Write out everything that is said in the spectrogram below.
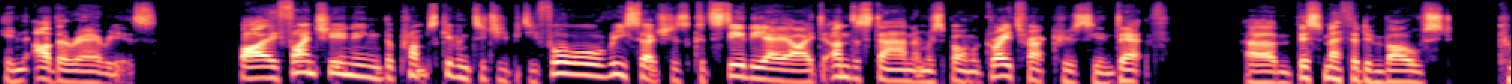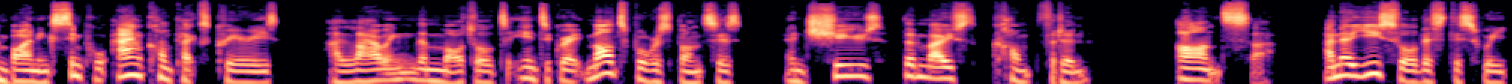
in other areas. By fine tuning the prompts given to GPT 4, researchers could steer the AI to understand and respond with greater accuracy and depth. Um, this method involves combining simple and complex queries, allowing the model to integrate multiple responses and choose the most confident answer. I know you saw this this week,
